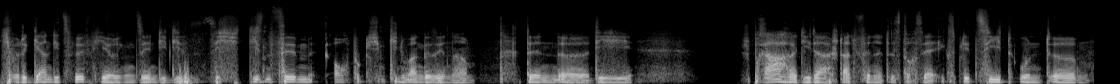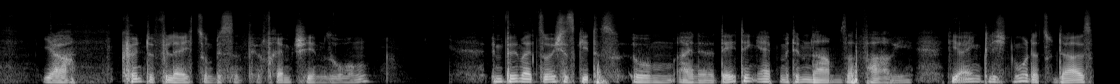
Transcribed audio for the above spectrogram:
ich würde gern die Zwölfjährigen sehen, die diese, sich diesen Film auch wirklich im Kino angesehen haben. Denn äh, die Sprache, die da stattfindet, ist doch sehr explizit und äh, ja, könnte vielleicht so ein bisschen für Fremdschämen sorgen. Im Film als solches geht es um eine Dating-App mit dem Namen Safari, die eigentlich nur dazu da ist,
